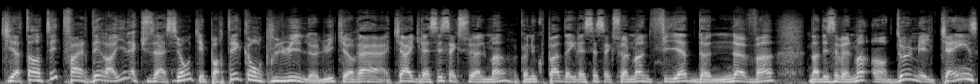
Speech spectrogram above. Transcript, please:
qui a tenté de faire dérailler l'accusation qui est portée contre lui, là, lui qui qui a agressé sexuellement, reconnu coupable d'agresser sexuellement une fillette de 9 ans dans des événements en 2015,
